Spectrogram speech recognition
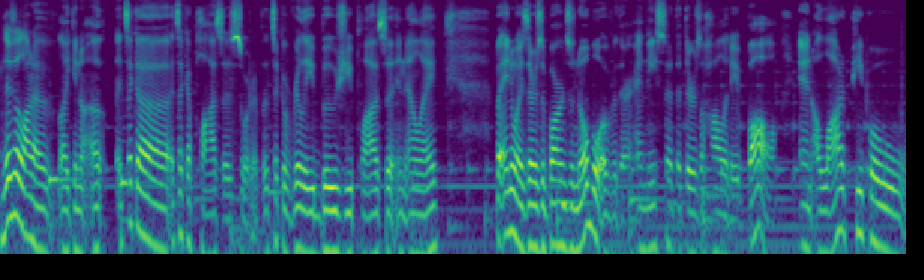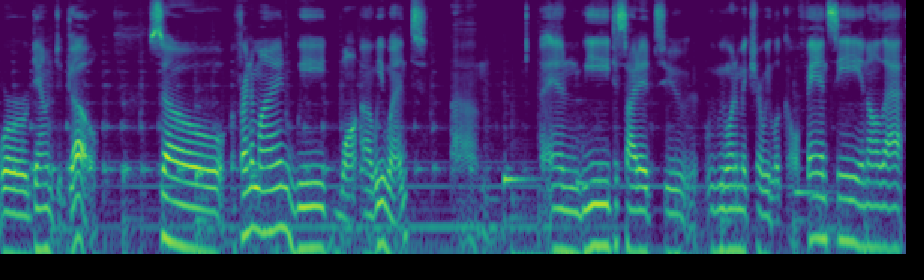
there's a lot of like you know uh, it's like a it's like a plaza sort of. It's like a really bougie plaza in la but anyways there's a barnes and noble over there and they said that there's a holiday ball and a lot of people were down to go. So a friend of mine we want uh, we went um, and we decided to we want to make sure we look all fancy and all that.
